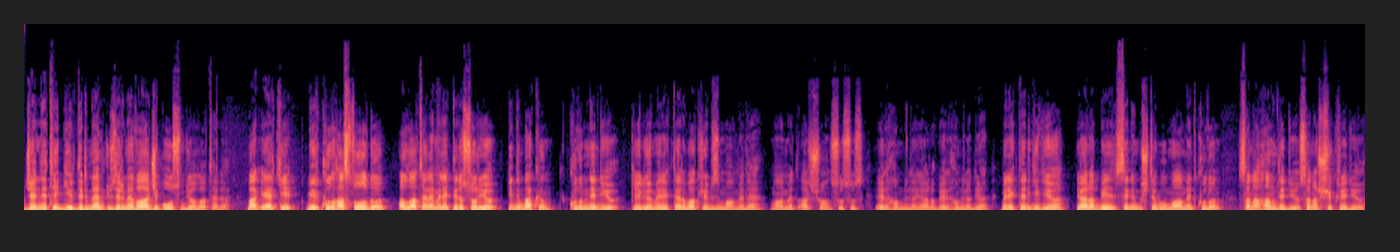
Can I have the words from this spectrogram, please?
cennete girdirmem üzerime vacip olsun diyor allah Teala. Bak eğer ki bir kul hasta oldu allah Teala meleklere soruyor. Gidin bakın kulum ne diyor? Geliyor melekler bakıyor bizim Muhammed'e. Muhammed aç şu an susuz. Elhamdülillah ya Rabbi elhamdülillah diyor. Melekler gidiyor. Ya Rabbi senin işte bu Muhammed kulun sana hamd ediyor, sana şükrediyor,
